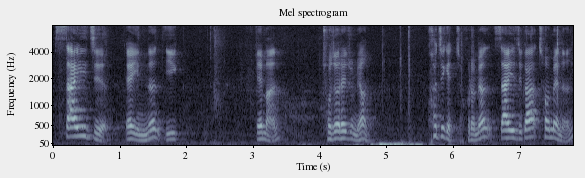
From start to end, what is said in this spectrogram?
사이즈에 있는 이 에만 조절해주면 커지겠죠. 그러면 사이즈가 처음에는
